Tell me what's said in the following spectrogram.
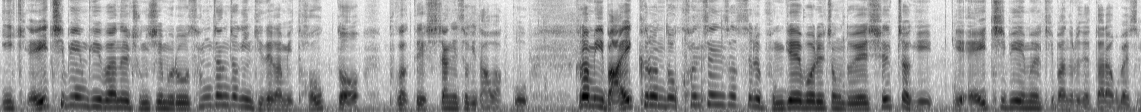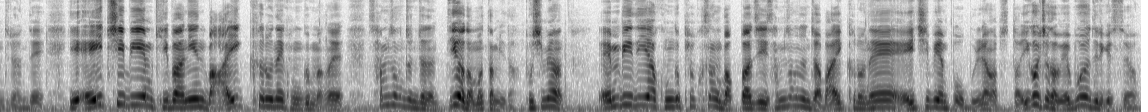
이 HBM 기반을 중심으로 성장적인 기대감이 더욱더 부각될 시장 해석이 나왔고 그럼 이 마이크론도 컨센서스를 붕괴해버릴 정도의 실적이 이 HBM을 기반으로 냈다라고 말씀드렸는데 이 HBM 기반인 마이크론의 공급망을 삼성전자는 뛰어넘었답니다. 보시면 엔비디아 공급 협상 막바지 삼성전자 마이크론의 HBM4 물량 압수다. 이걸 제가 왜 보여드리겠어요?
